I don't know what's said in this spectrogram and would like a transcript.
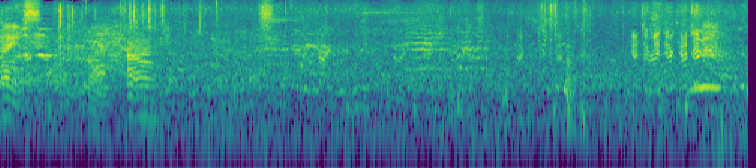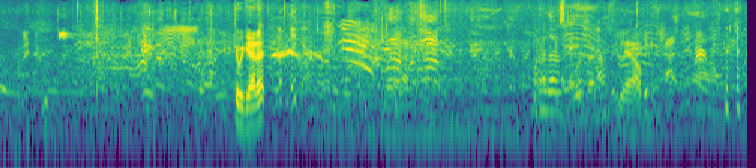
Nice. Oh. Uh-oh. Do we get it? One of those days. huh? Yeah.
